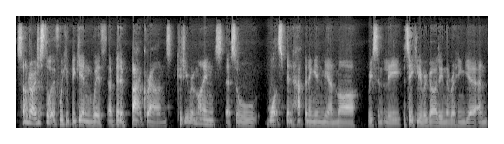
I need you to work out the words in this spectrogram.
Sandra, I just thought if we could begin with a bit of background, could you remind us all what's been happening in Myanmar recently, particularly regarding the Rohingya, and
